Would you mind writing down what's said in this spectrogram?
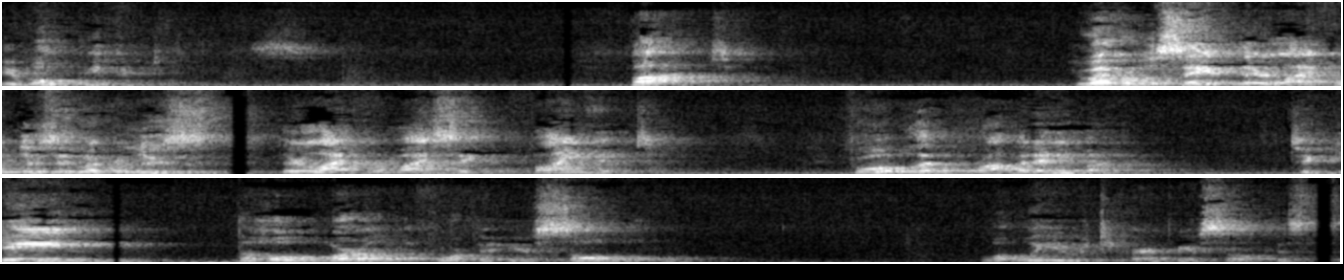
It won't be victorious. But whoever will save their life will lose it. Whoever loses their life for my sake will find it. For what will it profit anybody to gain the whole world but forfeit your soul? What will you return for your soul? Because the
